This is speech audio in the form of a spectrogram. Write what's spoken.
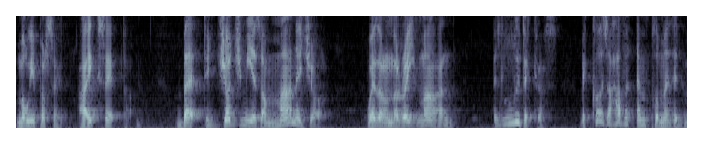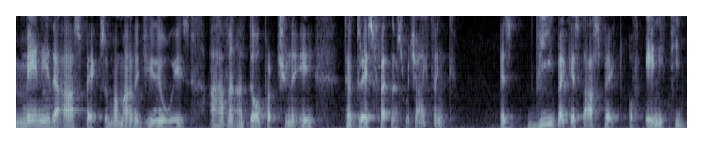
Million percent. I accept that. But to judge me as a manager, whether I'm the right man, is ludicrous because I haven't implemented many of the aspects of my managerial ways. I haven't had the opportunity to address fitness, which I think is the biggest aspect of any team.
